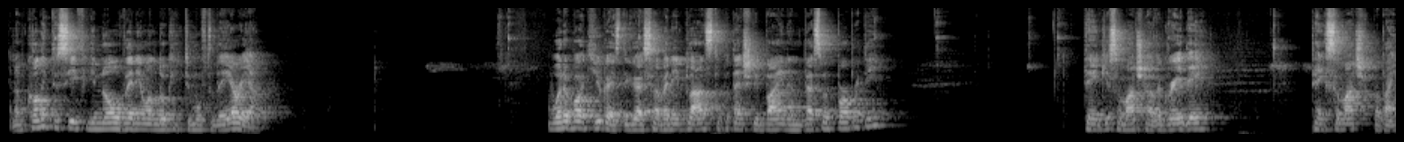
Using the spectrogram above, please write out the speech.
and I'm calling to see if you know of anyone looking to move to the area. What about you guys? Do you guys have any plans to potentially buy an investment property? Thank you so much. Have a great day. Thanks so much. Bye-bye.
